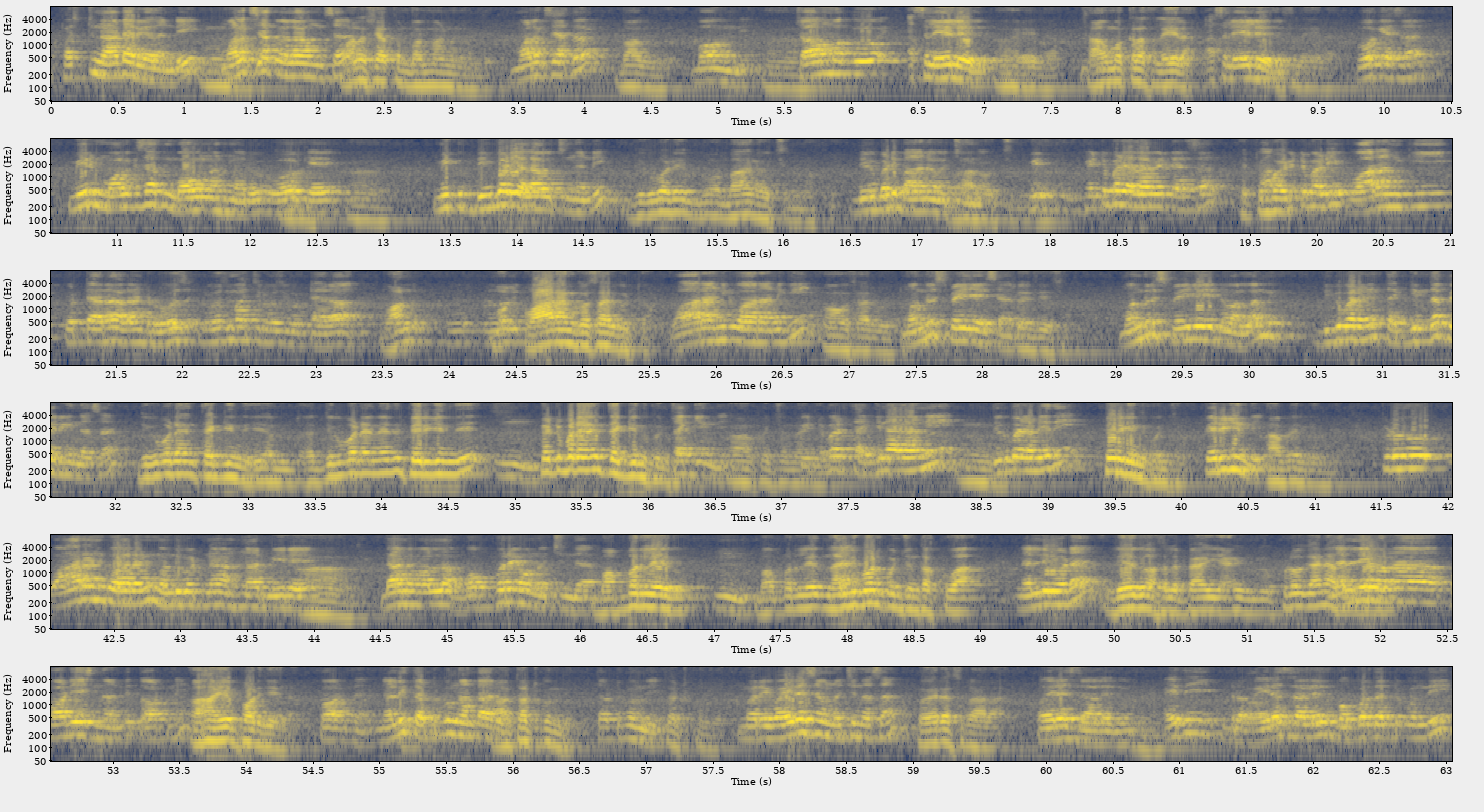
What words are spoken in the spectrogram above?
ఫస్ట్ నాటారు కదండి. మొలక శాతం ఎలా ఉంది సార్? మొలక శాతం బ్రహ్మాండంగా ఉంది. మొలక శాతం? బాగుంది. బాగుంది. చావు మొక్కు అసలు ఏ లేదు ఆ, ఏలా. సాగు మొక్కలు అసలు వేయరా అసలు ఏ లేదు అసలు ఓకే సార్. మీరు మొలక శాతం బాగుంది అంటున్నారు ఓకే. మీకు దిగుబడి ఎలా వచ్చిందండి? దిగుబడి బాగానే వచ్చింది మాకు. దిగుబడి బాగానే వచ్చింది. పెట్టుబడి ఎలా పెట్టారు సార్? పెట్టుబడి- పెట్టుబడి వారానికి కొట్టారా? అలాంటి రోజు రోజు మార్చి రోజు కొట్టారా? వాన్- వారానికి ఒకసారి కొట్టాం. వారానికి వారానికి ఒకసారి మందులు స్ప్రే చేశారు. స్ప్రే చేసాం మందులు స్ప్రే చేయడం వల్ల మీకు దిగుబడి అనేది తగ్గిందా పెరిగిందా సార్? దిగుబడి అనేది తగ్గింది. దిగుబడి అనేది పెరిగింది. పెట్టుబడి అనేది తగ్గింది కొంచెం. తగ్గింది. కొంచెం. పెట్టుబడి తగ్గినా కానీ. దిగుబడి అనేది పెరిగింది కొంచెం. పెరిగింది. ఆ, పెరిగింది. ఇప్పుడు వారానికి వారానికి మందు కొట్టినా అంటున్నారు మీరే. ఆ. దాని వల్ల బొబ్బర ఏమైనా వచ్చిందా? బొబ్బర్ లేదు. బొబ్బర్ లేదు. నల్లి కూడా కొంచెం తక్కువ. నల్లి కూడా లేదు అసలు ఎప్పుడో కానీ నల్లి పాడు చేసిందా అండి తోటని ఏం పాడు చేయాలి. నల్లి తట్టుకుంది అంటారు తట్టుకుంది. తట్టుకుంది. తట్టుకుంది. మరి వైరస్ ఏమైనా వచ్చిందా సార్? వైరస్ రాలా. వైరస్ రాలేదు. అయితే వైరస్ రాలేదు బొబ్బర తట్టుకుంది.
